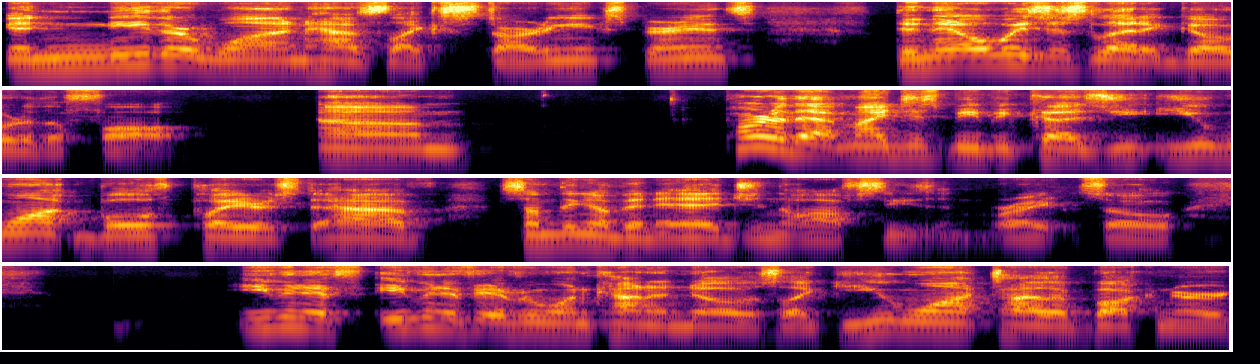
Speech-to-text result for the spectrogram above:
and neither one has like starting experience, then they always just let it go to the fall. Um, part of that might just be because you, you want both players to have something of an edge in the offseason, right? So even if even if everyone kind of knows, like you want Tyler Buchner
